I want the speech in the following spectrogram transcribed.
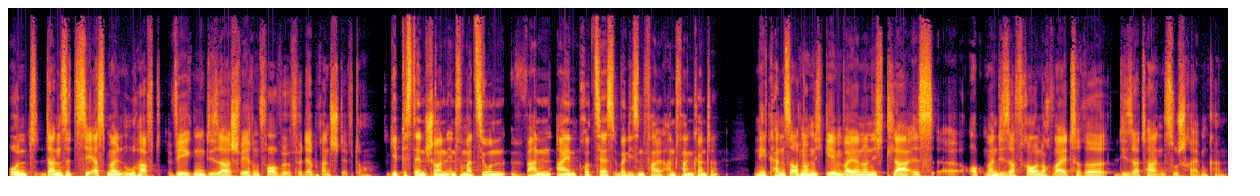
Und dann sitzt sie erstmal in U-Haft wegen dieser schweren Vorwürfe der Brandstiftung. Gibt es denn schon Informationen, wann ein Prozess über diesen Fall anfangen könnte? Nee, kann es auch noch nicht geben, weil ja noch nicht klar ist, äh, ob man dieser Frau noch weitere dieser Taten zuschreiben kann.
